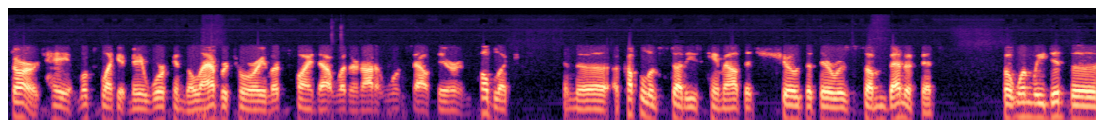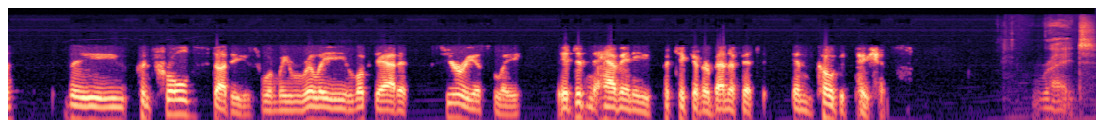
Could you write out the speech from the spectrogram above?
start. Hey, it looks like it may work in the laboratory. Let's find out whether or not it works out there in public. And the, a couple of studies came out that showed that there was some benefit. But when we did the the controlled studies, when we really looked at it seriously, it didn't have any particular benefit in COVID patients. Right.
